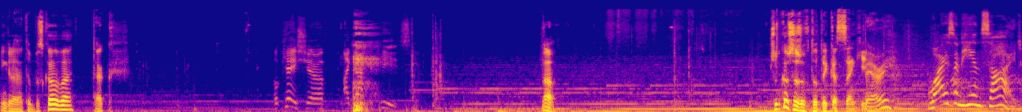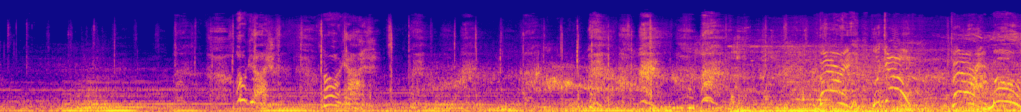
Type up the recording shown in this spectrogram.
I granaty błyskowe, tak. Okay, Sheriff, I got the keys. No. Szybko przeżył do tej kascenki. Barry? Why isn't he inside? Oh god! Oh god! Barry! Look out! Barry, move!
